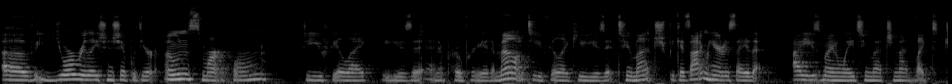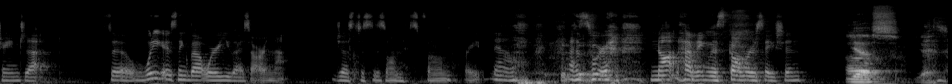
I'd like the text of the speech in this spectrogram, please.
of your relationship with your own smartphone? Do you feel like you use it an appropriate amount? Do you feel like you use it too much? Because I'm here to say that I use mine way too much and I'd like to change that. So, what do you guys think about where you guys are in that? Justice is on his phone right now as we're not having this conversation. Yes. Yes.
